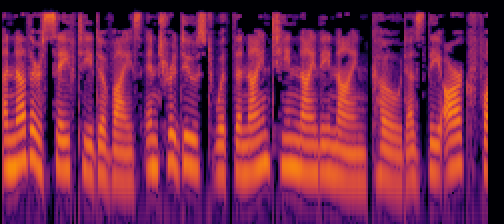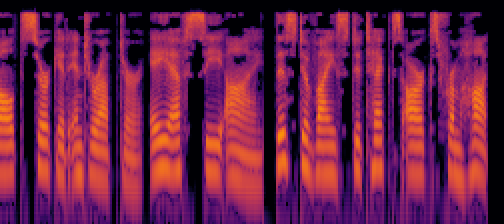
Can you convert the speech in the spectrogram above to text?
Another safety device introduced with the 1999 code is the Arc Fault Circuit Interrupter AFCI. This device detects arcs from hot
